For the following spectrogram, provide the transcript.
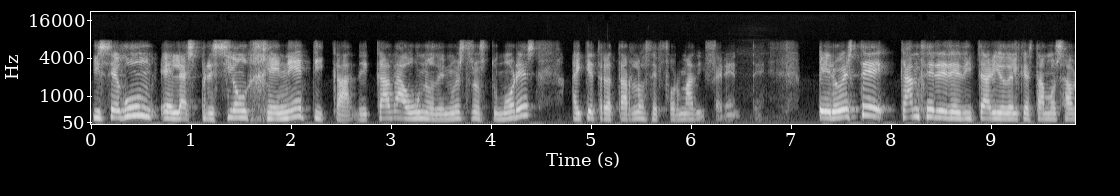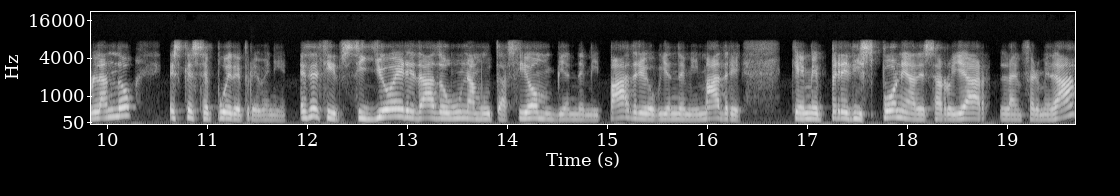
Y según eh, la expresión genética de cada uno de nuestros tumores, hay que tratarlos de forma diferente. Pero este cáncer hereditario del que estamos hablando es que se puede prevenir. Es decir, si yo he heredado una mutación, bien de mi padre o bien de mi madre, que me predispone a desarrollar la enfermedad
